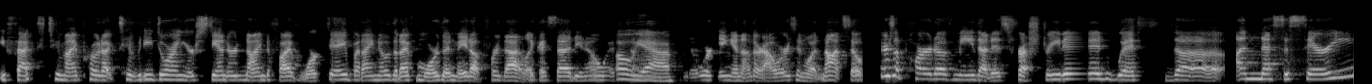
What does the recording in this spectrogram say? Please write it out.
effect to my productivity during your standard nine to five workday, but I know that I've more than made up for that. Like I said, you know, with oh um, yeah, you know, working in other hours and whatnot. So there's a part of me that is frustrated with the unnecessary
